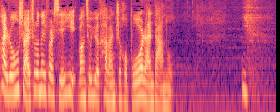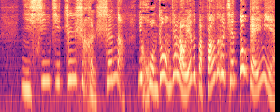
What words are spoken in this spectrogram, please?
海荣甩出了那份协议，汪秋月看完之后勃然大怒：“你，你心机真是很深呐！你哄着我们家老爷子把房子和钱都给你，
